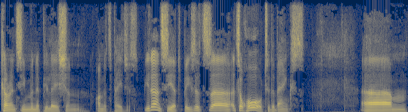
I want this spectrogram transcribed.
currency manipulation on its pages. You don't see it because it's uh, it's a whore to the banks. Um,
